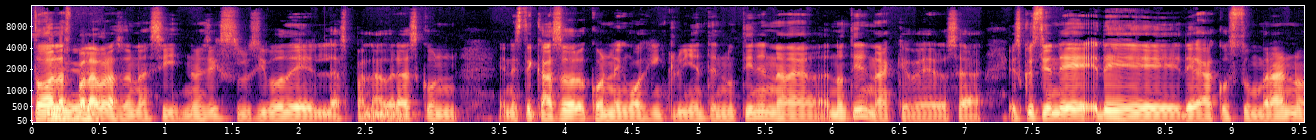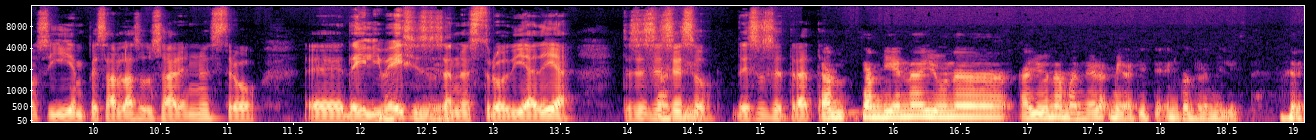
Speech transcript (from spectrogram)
todas las palabras son así, no es exclusivo de las palabras con, en este caso, con lenguaje incluyente, no tiene nada, no tiene nada que ver, o sea, es cuestión de, de, de acostumbrarnos y empezarlas a usar en nuestro eh, daily basis, o sea, en nuestro día a día. Entonces es eso, de eso se trata. también hay una, hay una manera, mira, aquí encontré mi lista.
